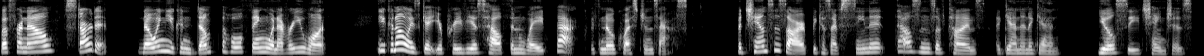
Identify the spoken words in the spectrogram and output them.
But for now, start it, knowing you can dump the whole thing whenever you want. You can always get your previous health and weight back with no questions asked. But chances are, because I've seen it thousands of times again and again, you'll see changes,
